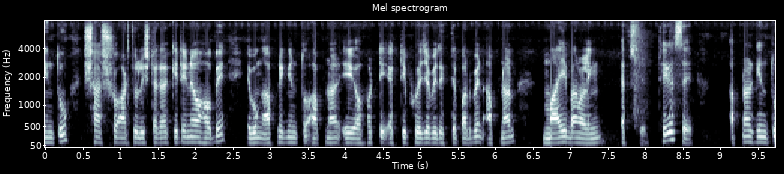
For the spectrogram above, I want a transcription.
কিন্তু সাতশো আটচল্লিশ টাকা কেটে নেওয়া হবে এবং আপনি কিন্তু আপনার এই অফারটি অ্যাক্টিভ হয়ে যাবে দেখতে পারবেন আপনার মাই বাংলালিং অ্যাপসে। ঠিক আছে? আপনার কিন্তু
